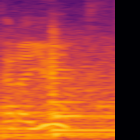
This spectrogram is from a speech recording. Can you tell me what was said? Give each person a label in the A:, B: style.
A: からよ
